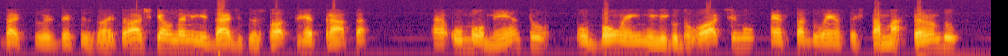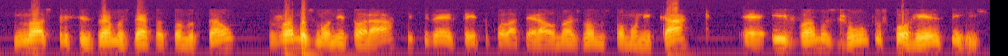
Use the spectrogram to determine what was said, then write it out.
das suas decisões. Eu acho que a unanimidade dos votos retrata uh, o momento, o bom é inimigo do ótimo, essa doença está matando, nós precisamos dessa solução vamos monitorar. Se tiver efeito colateral, nós vamos comunicar é, e vamos juntos correr esse risco.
